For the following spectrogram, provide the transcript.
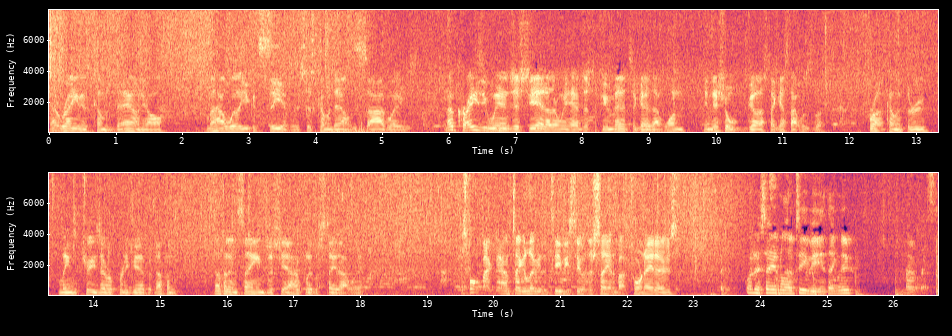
That rain is coming down, y'all. I don't know how well you can see it, but it's just coming down sideways. No crazy wind just yet, other than we had just a few minutes ago. That one initial gust, I guess that was the front coming through, leaned the trees over pretty good, but nothing, nothing insane just yet. Hopefully it'll stay that way. Let's walk back down and take a look at the TV, see what they're saying about tornadoes. What are they saying on the TV? Anything new? Or whiskey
